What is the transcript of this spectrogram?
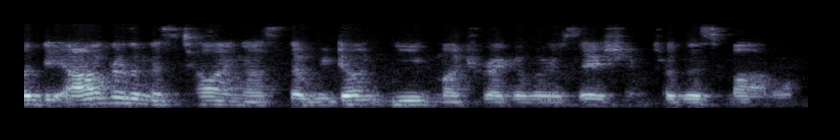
but the algorithm is telling us that we don't need much regularization for this model.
